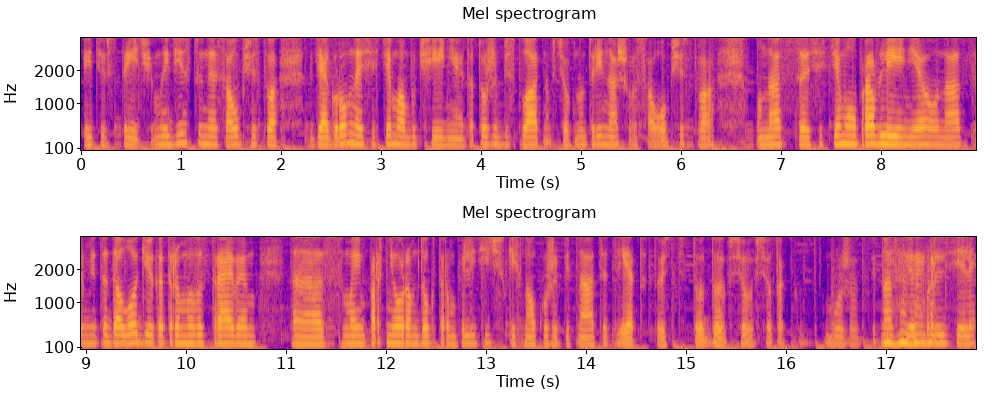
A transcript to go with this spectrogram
эти встречи. Мы единственное сообщество, где огромная система обучения. Это тоже бесплатно, все внутри нашего сообщества. У нас э, система управления, у нас методология, которую мы выстраиваем э, с моим партнером, доктором политических наук уже 15 лет. То есть то, да, все, все так боже, 15 лет пролетели.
